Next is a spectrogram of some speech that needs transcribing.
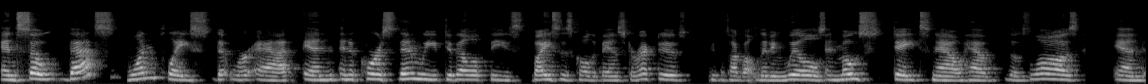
And so that's one place that we're at. And, and of course, then we develop these vices called advance directives. People talk about living wills, and most states now have those laws. And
